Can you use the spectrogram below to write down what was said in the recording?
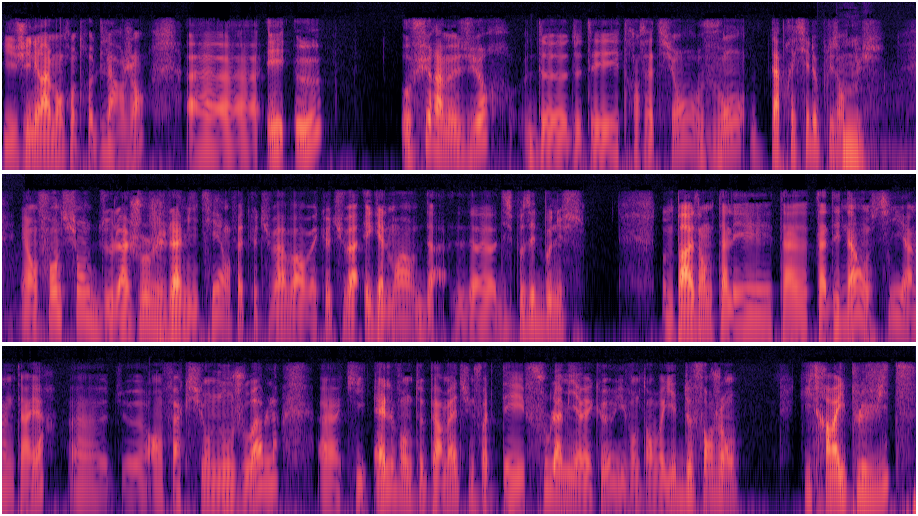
et généralement contre de l'argent. Euh, et eux, au fur et à mesure de, de tes transactions, vont t'apprécier de plus en Mm. plus. Et en fonction de la jauge d'amitié en fait que tu vas avoir avec eux, tu vas également disposer de bonus. Donc par exemple, tu as, des nains aussi à l'intérieur, euh, de- en faction non jouable, euh, qui elles vont te permettre, une fois que tu es full ami avec eux, ils vont t'envoyer deux forgerons, qui travaillent plus vite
